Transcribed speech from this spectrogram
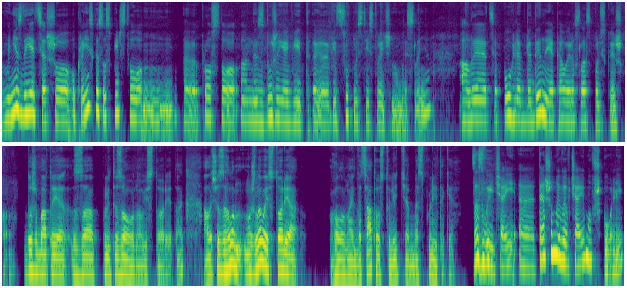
Мені здається, що українське суспільство е, просто не здужує від е, відсутності історичного мислення, але це погляд людини, яка виросла з польської школи. Дуже багато є заполітизовано в історії, так? Але чи загалом можлива історія головна і ХХ століття без політики? Зазвичай е, те, що ми вивчаємо в школі,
